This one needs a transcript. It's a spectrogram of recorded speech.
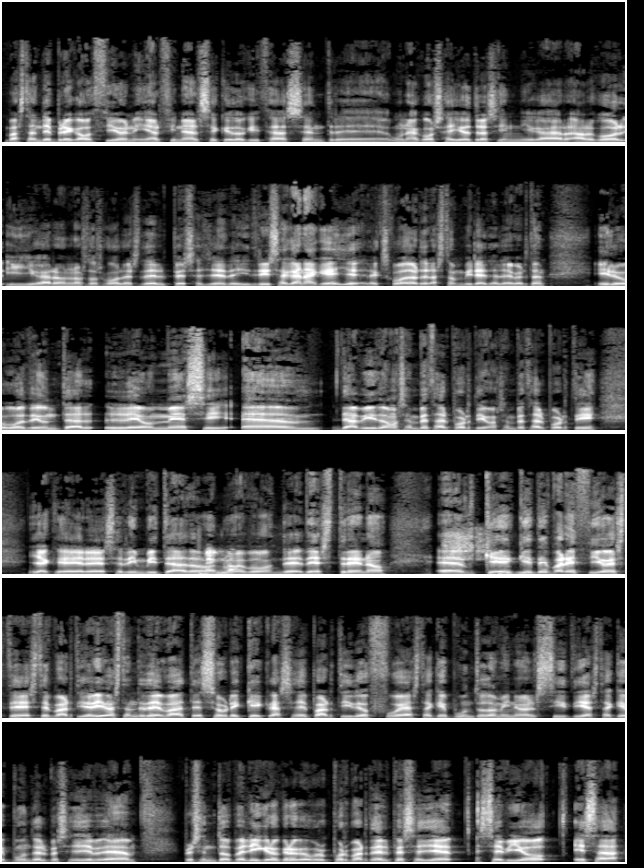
bastante precaución y al final se quedó quizás entre una cosa y otra sin llegar al gol y llegaron los dos goles del PSG de Idrissa Gana el exjugador del Aston Villa y del Everton, y luego de un tal Leo Messi. Em, David, vamos a empezar por ti, vamos a empezar por ti, ya que eres el invitado nuevo de, estreno. Em, ¿qué, te pareció este, este partido? Había bastante debate sobre qué clase de partido fue, hasta qué punto dominó el City, hasta qué punto el PSG eh, presentó peligro. Creo que por, parte del PSG se vio esa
